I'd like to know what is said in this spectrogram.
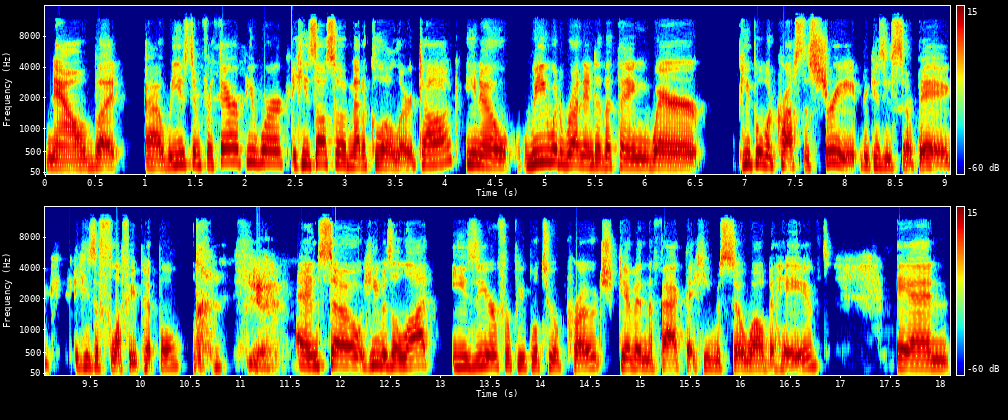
now, but uh, we used him for therapy work. He's also a medical alert dog. You know, we would run into the thing where people would cross the street because he's so big. He's a fluffy pit bull. yeah. And so he was a lot easier for people to approach given the fact that he was so well behaved. And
